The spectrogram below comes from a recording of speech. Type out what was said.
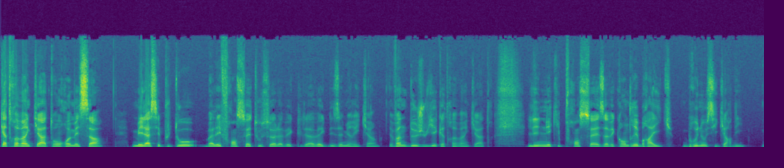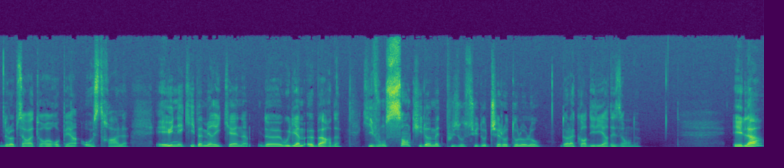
84, on remet ça. Mais là, c'est plutôt bah, les Français tout seuls avec, avec des Américains. 22 juillet 84. Une équipe française avec André Braic, Bruno Sicardi de l'Observatoire européen austral et une équipe américaine de William Hubbard qui vont 100 km plus au sud au Cerro Tololo dans la cordillère des Andes. Et là,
